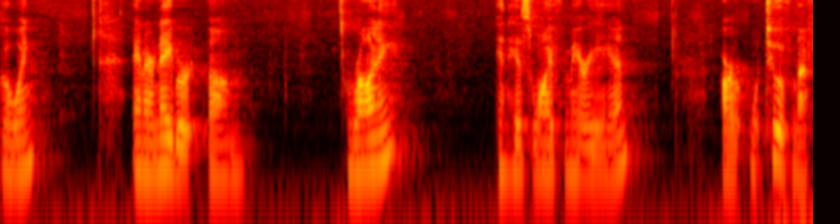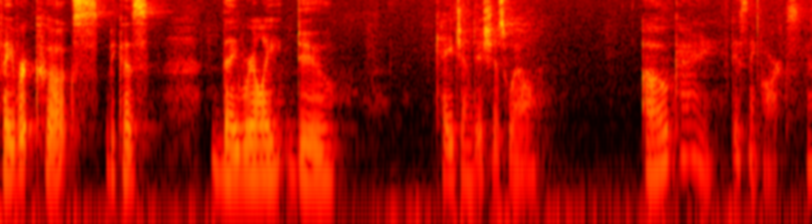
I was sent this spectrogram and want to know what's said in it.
going. And our neighbor, um, Ronnie, and his wife, Marianne, are two of my favorite cooks because they really do Cajun dishes well. Okay, Disney parks. Yeah.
